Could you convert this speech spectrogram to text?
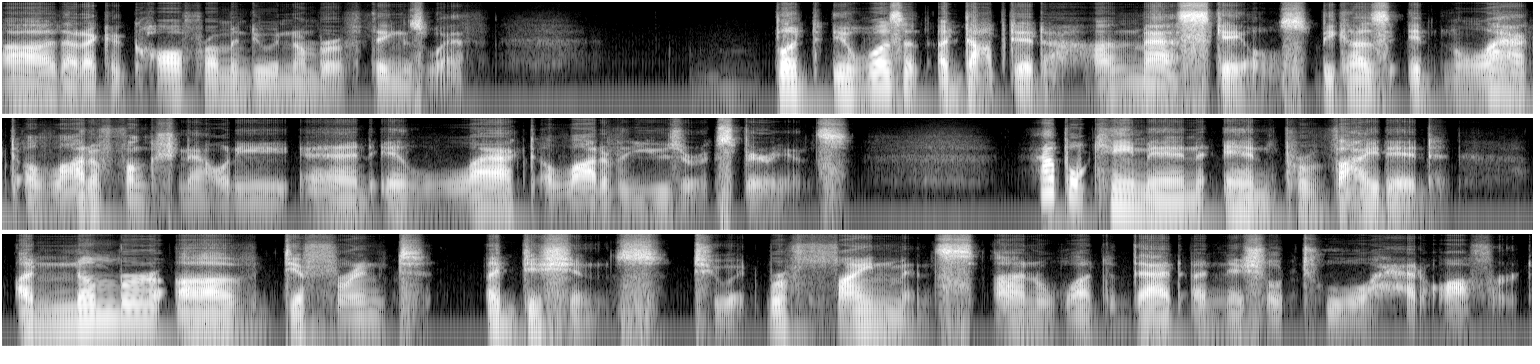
uh, that I could call from and do a number of things with. But it wasn't adopted on mass scales because it lacked a lot of functionality and it lacked a lot of the user experience. Apple came in and provided a number of different additions to it, refinements on what that initial tool had offered,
